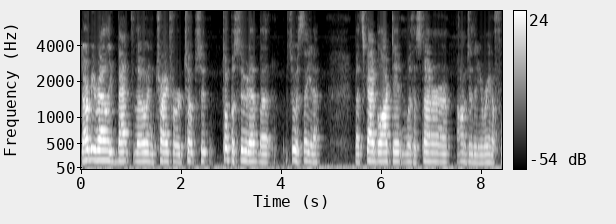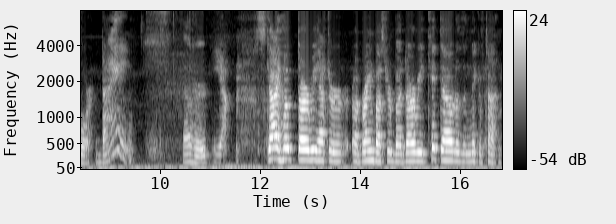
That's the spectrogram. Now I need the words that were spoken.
Darby rallied back though and tried for a Topasuda, but Suicida, but Sky blocked it with a stunner onto the arena floor. Dang. That hurt. Yeah. Sky hooked Darby after a brainbuster, but Darby kicked out of the nick of time.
